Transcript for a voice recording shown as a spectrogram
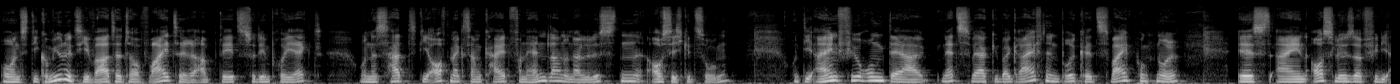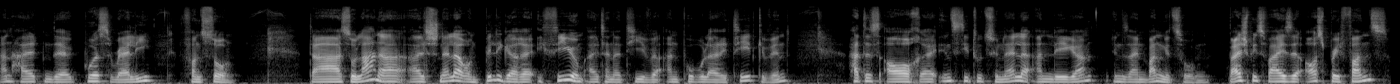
Und die Community wartet auf weitere Updates zu dem Projekt und es hat die Aufmerksamkeit von Händlern und Analysten auf sich gezogen. Und die Einführung der netzwerkübergreifenden Brücke 2.0 ist ein Auslöser für die anhaltende Kursrally von Sol. Da Solana als schnellere und billigere Ethereum-Alternative an Popularität gewinnt, hat es auch äh, institutionelle Anleger in seinen Bann gezogen. Beispielsweise Osprey Funds,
